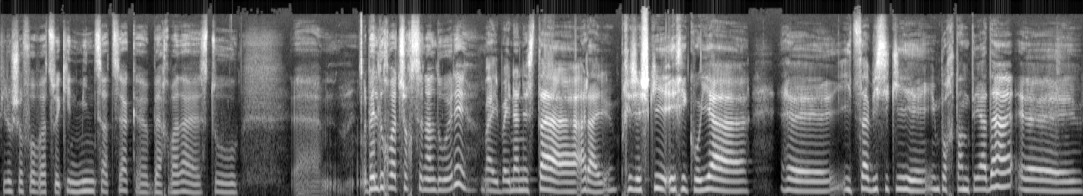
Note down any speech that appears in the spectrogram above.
filosofo batzuekin mintzatzeak eh, behar bada ez du um, beldur bat sortzen aldu ere. Bai, baina ez da, ara, prizeski errikoia eh, itza biziki importantea da, e,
